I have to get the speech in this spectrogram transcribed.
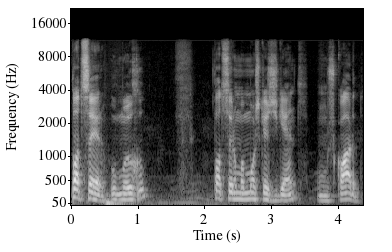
Pode ser o murro, pode ser uma mosca gigante, um moscardo,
